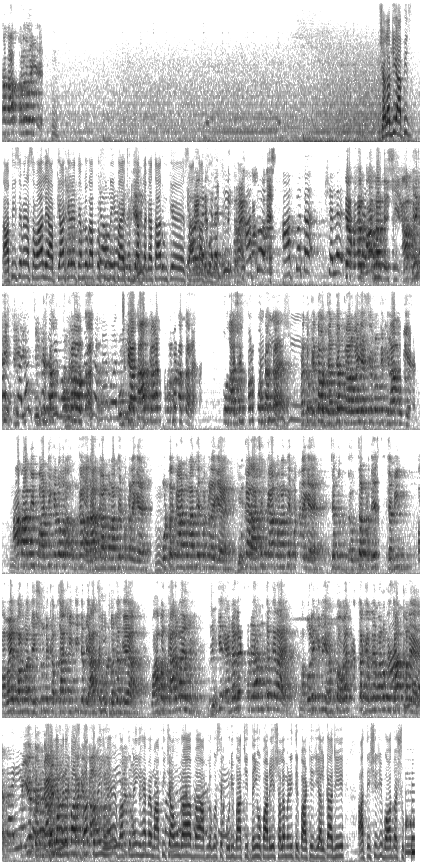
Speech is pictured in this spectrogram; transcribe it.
शलभ जी आप ही आप ही से मेरा सवाल है आप क्या कह रहे थे? हम लोग आपको सुन नहीं पाए क्योंकि आप लगातार उनके साथ साथ बोल रहे थे। आपको आपको त- बांग्लादेशी आप देखिए उनके। आधार कार्ड कौन बनाता है? वो राशन कौन पहुंचाता है? मैं तो कहता हूँ जब जब कार्रवाई ऐसे लोगों के खिलाफ हुई है आम आदमी पार्टी के लोग उनका आधार कार्ड बनाते पकड़े गए वोटर कार्ड बनाते पकड़े गए उनका राशन कार्ड बनाते पकड़े गए। जब उत्तर प्रदेश की ज़मीन अवैध बांग्लादेशियों ने कब्जा की थी जब यहाँ से बुलडोजर गया वहाँ पर कार्रवाई हुई। इनके एमएलए खुलेआम उतर कर आए। अब बोले कि नहीं हम तो अवैध कब्जा करने वालों के साथ खड़े हैं। तो ये दंगाई मेरे पास वक्त नहीं है वक्त नहीं है मैं माफ़ी चाहूँगा। आप लोगों से पूरी बातचीत नहीं हो पा रही है। शलमणि त्रिपाठी जी अलका जी आतिशी जी बहुत बहुत शुक्रिया।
